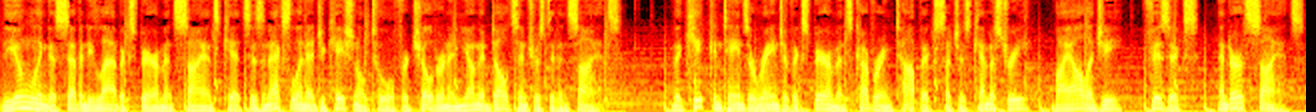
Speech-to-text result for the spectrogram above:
The Junglinga 70 Lab Experiments Science Kits is an excellent educational tool for children and young adults interested in science. The kit contains a range of experiments covering topics such as chemistry, biology, physics, and earth science.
